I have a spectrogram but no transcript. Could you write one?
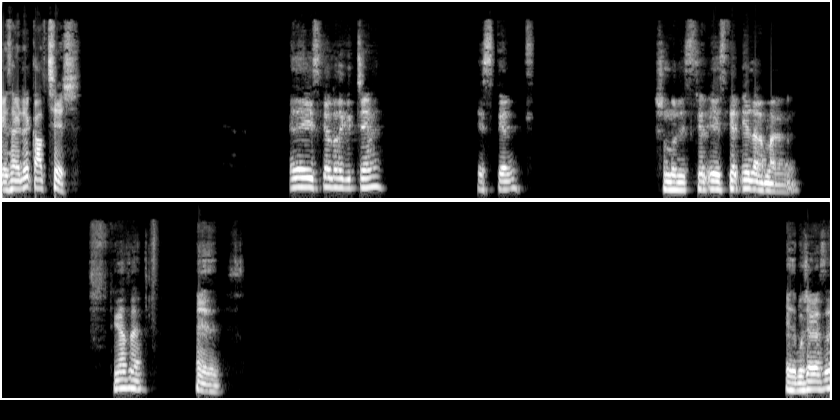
এই সাইডে কাজ শেষ। এই স্কেলটা দেখছেন স্কেল সুন্দর স্কেল এই স্কেল এই জায়গা লাগাবে। ঠিক আছে? এই এই বসে গেছে।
